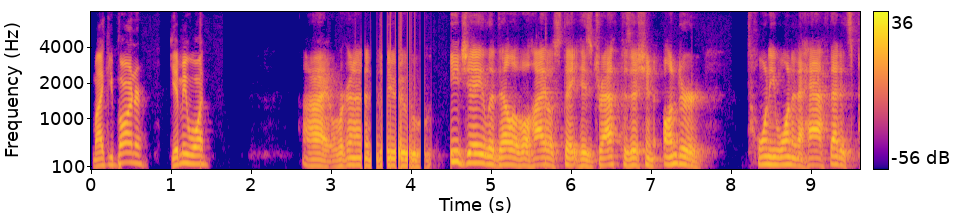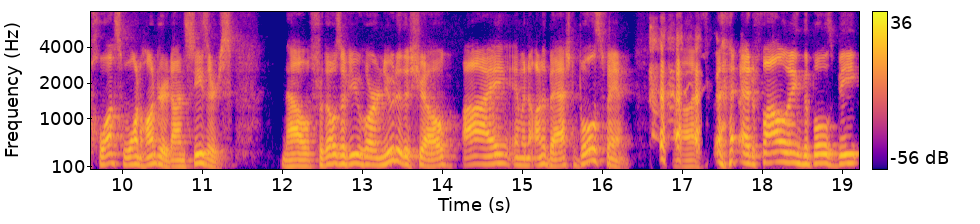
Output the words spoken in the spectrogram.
Mikey Barner, give me one. All right, we're to do EJ Liddell of Ohio State, his draft position under 21 and a half. That is plus 100 on Caesars. Now, for those of you who are new to the show, I am an unabashed Bulls fan. uh, and following the Bulls beat,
